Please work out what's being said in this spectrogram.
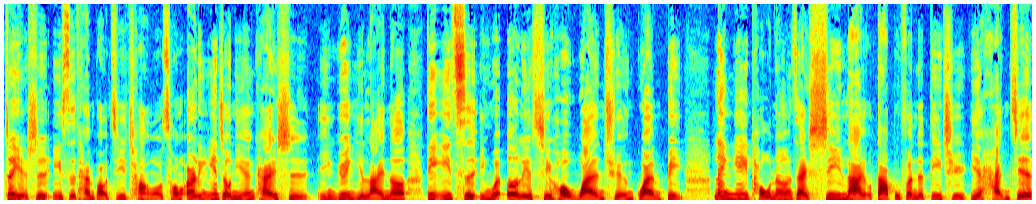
这也是伊斯坦堡机场哦，从二零一九年开始营运以来呢，第一次因为恶劣气候完全关闭。另一头呢，在希腊有大部分的地区也罕见，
